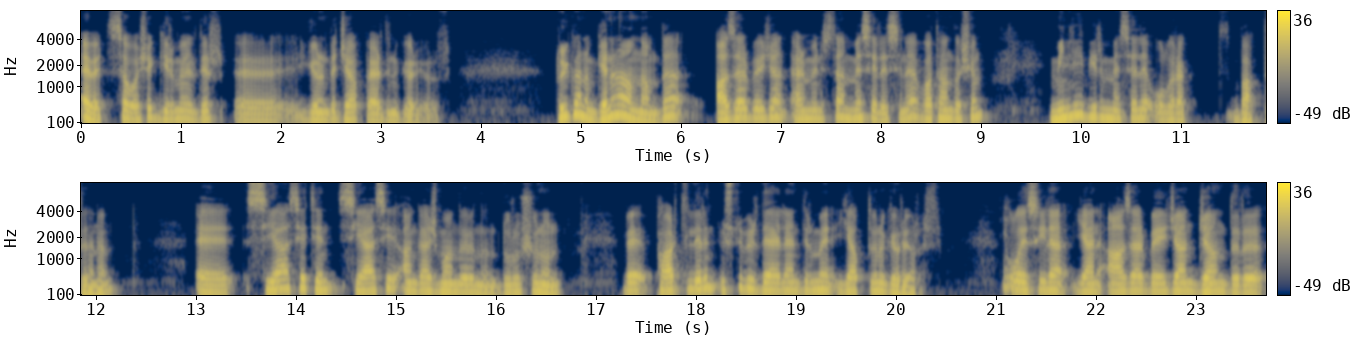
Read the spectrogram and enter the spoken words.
Evet savaşa girmelidir e, yönünde cevap verdiğini görüyoruz. Duygu Hanım genel anlamda Azerbaycan-Ermenistan meselesine vatandaşın milli bir mesele olarak baktığını, e, siyasetin, siyasi angajmanlarının, duruşunun, ve partilerin üstü bir değerlendirme yaptığını görüyoruz. Dolayısıyla yani Azerbaycan candırı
